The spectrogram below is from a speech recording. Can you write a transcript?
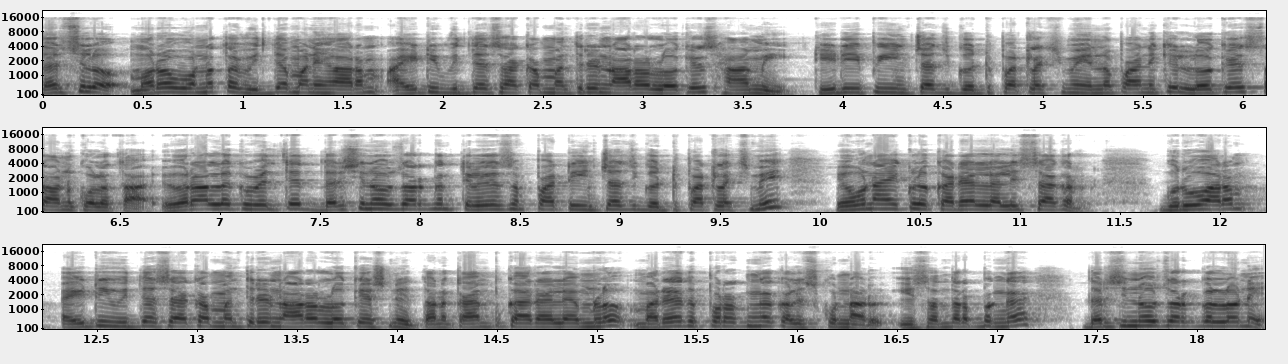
దర్శిలో మరో ఉన్నత విద్య మణిహారం ఐటీ విద్యాశాఖ మంత్రి నారా లోకేష్ హామీ. టీడీపీ ఇన్ఛార్జ్ గొట్టిపట్లక్ష్మి విన్నపానికి లోకేష్ సానుకూలత. వివరాల్లోకి వెళ్తే దర్శి నియోజకవర్గం తెలుగుదేశం పార్టీ ఇన్ఛార్జ్ గొట్టిపట్లక్ష్మి యువ నాయకులు కడియాల లలిత్ సాగర్. గురువారం ఐటీ విద్యాశాఖ మంత్రి నారా లోకేష్ని తన క్యాంపు కార్యాలయంలో మర్యాదపూర్వకంగా కలుసుకున్నారు. ఈ సందర్భంగా దర్శి నియోజకవర్గంలోని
